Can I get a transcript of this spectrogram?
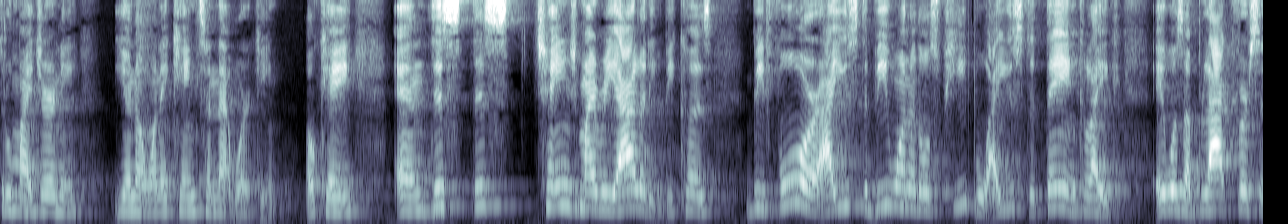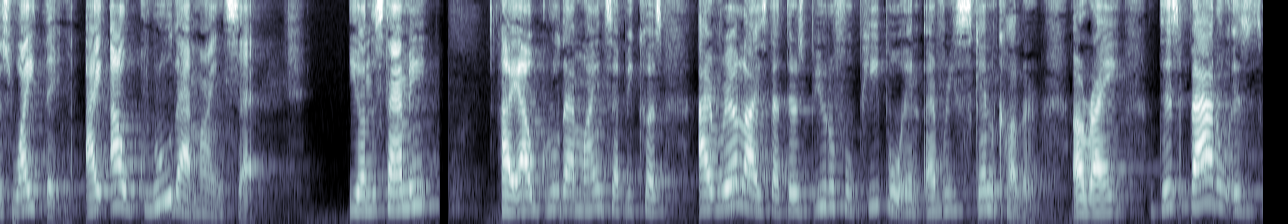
through my journey you know, when it came to networking. Okay. And this, this changed my reality because before I used to be one of those people. I used to think like it was a black versus white thing. I outgrew that mindset. You understand me? I outgrew that mindset because I realized that there's beautiful people in every skin color. All right. This battle is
